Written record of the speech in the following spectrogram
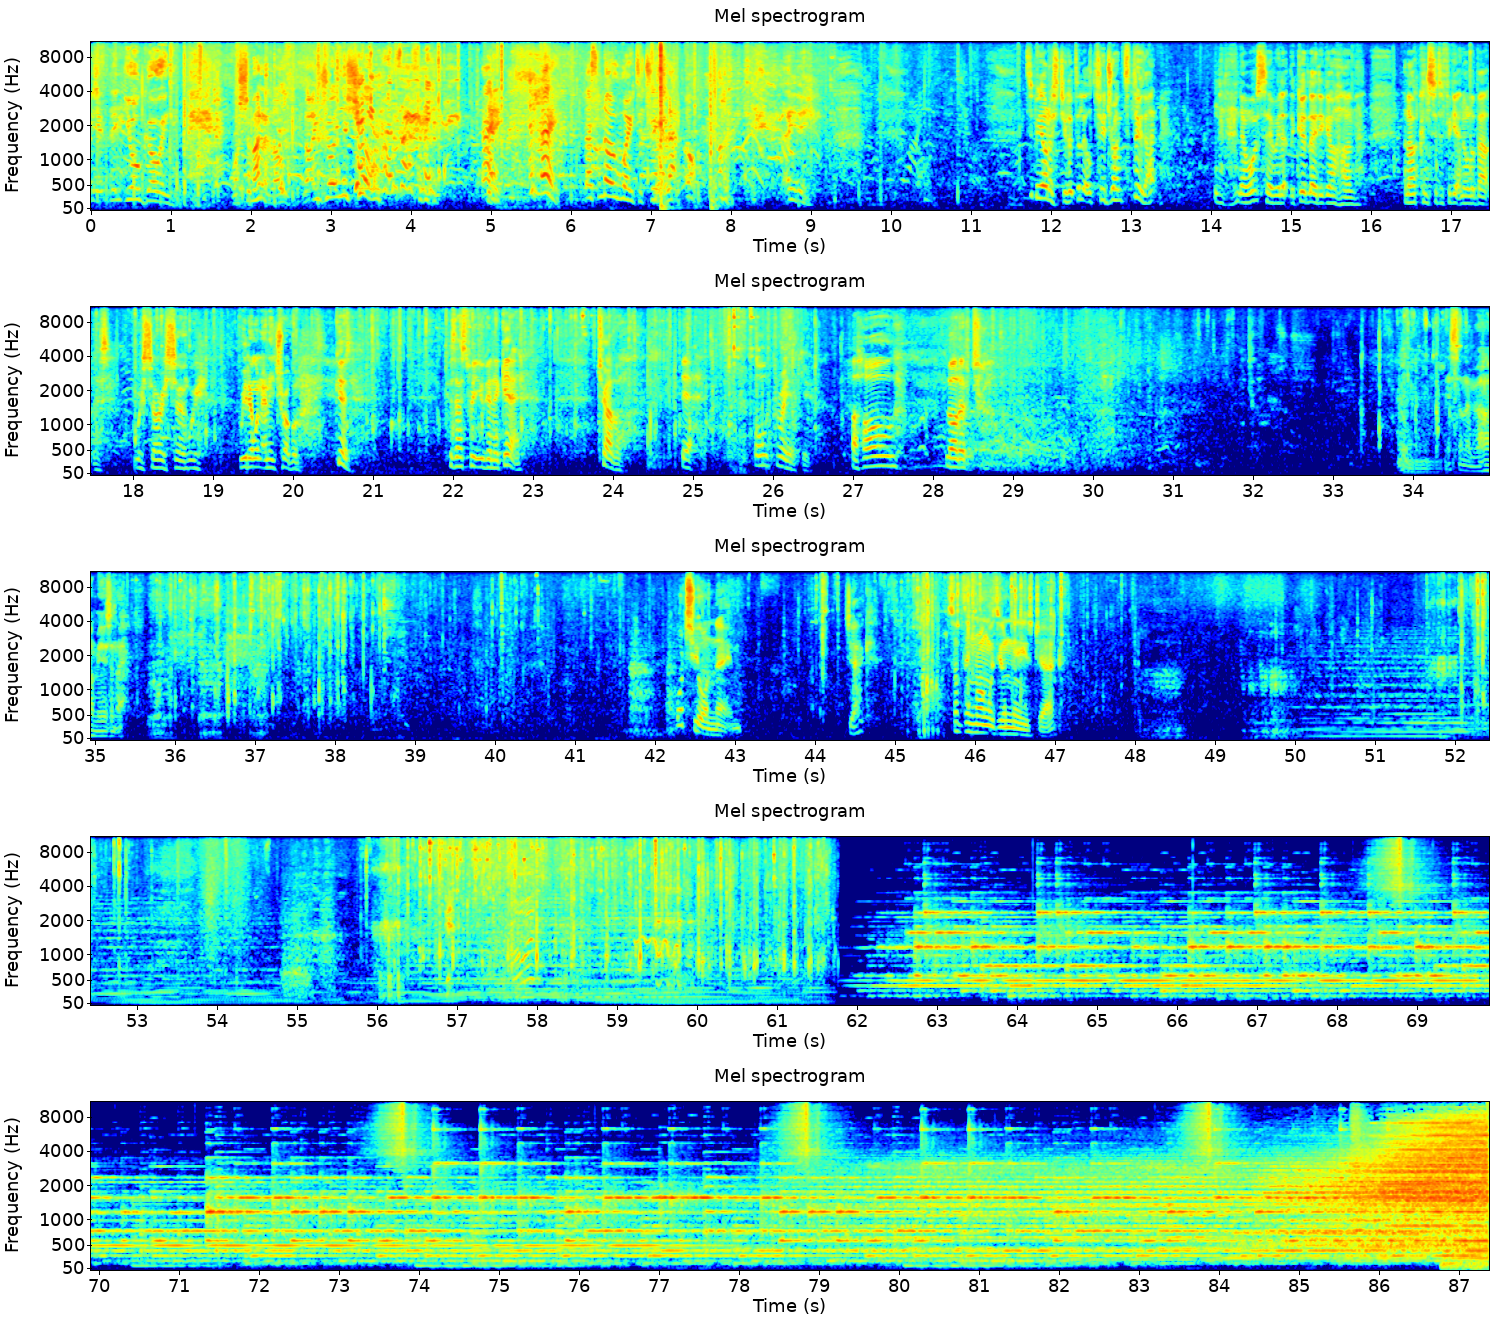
Where do you think you're going? What's the matter, love? Not enjoying the show? Get show? your hands off me! Hey, hey, that's no way to treat a lad. Oh, oh, Lady. To be honest, you looked a little too drunk to do that. Now, what say we let the good lady go home, and I'll consider forgetting all about this. We're sorry, sir. We, we don't want any trouble. Good. Because that's what you're gonna get. Trouble. Yeah. All three of you. A whole lot of trouble. There's something behind me, isn't there? What's your name? Jack? Something wrong with your knees, Jack? Bye.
